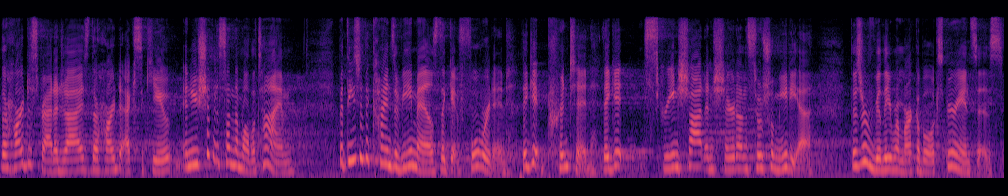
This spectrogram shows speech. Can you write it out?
They're hard to strategize, they're hard to execute, and you shouldn't send them all the time. But these are the kinds of emails that get forwarded, they get printed, they get screenshot and shared on social media. Those are really remarkable experiences.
